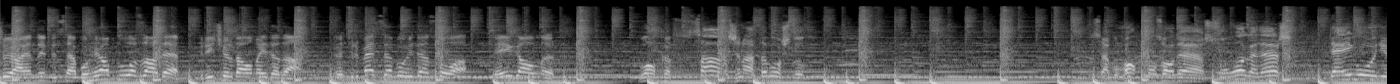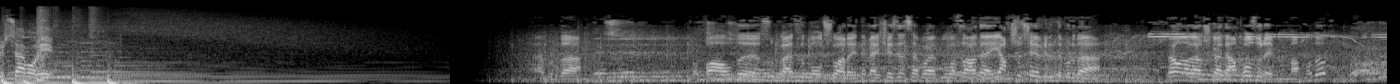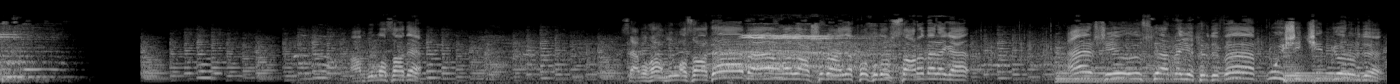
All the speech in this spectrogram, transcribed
Yaxşı yayındı indi Səbuhi Abdullazadə. Richard Almeydadan. Ötürmə Səbuhidən sola. Bey qalınır. Volkov sağ cinahda boşluq. Səbuh Abdullazadə sonuna qədər dəqiq oynayır Səbuhi. Hə, burada topu aldı. Sumqayıt futbolçuları. İndi mərkəzdən Səbuhi Abdullazadə. Yaxşı çevrildi burada. Və ona qarşı qaydan pozur Emin Mahmudov. Abdullazadə. Səbuh Abdullazadə və ona qarşı qayda pozulur sarı vərəqə. Hər şeyi öz üstlərinə götürdü və bu işi kim görürdü?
